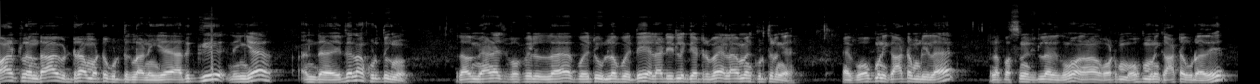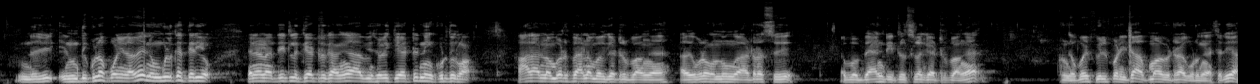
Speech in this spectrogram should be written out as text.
வாலெட்டில் இருந்தால் விட்ரா மட்டும் கொடுத்துக்கலாம் நீங்கள் அதுக்கு நீங்கள் அந்த இதெல்லாம் கொடுத்துக்கணும். அதாவது மேனேஜ் ப்ரொஃபைலில் போயிட்டு உள்ளே போயிட்டு எல்லா டீட்டெயிலும் கேட்டிருப்பேன். எல்லாமே கொடுத்துருங்க நான் இப்போ ஓப்பன் பண்ணி காட்ட முடியல. எல்லாம் பர்சனல் டீட்டெயிலாக இருக்கும். அதனால் ஓப்பன் ஓப்பன் பண்ணி காட்டக்கூடாது. இந்த இதுக்குள்ளே போனீங்கன்னாவே உங்களுக்கே தெரியும். என்னென்ன டீட்டெயில் கேட்டிருக்காங்க அப்படின்னு சொல்லி கேட்டு நீங்கள் கொடுத்துக்கலாம். ஆதார் நம்பர் பேன் நம்பர் கேட்டிருப்பாங்க. அதுக்கப்புறம் வந்து உங்கள் அட்ரஸ்ஸு அப்போ பேங்க் டீட்டெயில்ஸ்லாம் கேட்டிருப்பாங்க. அங்கே போய் ஃபில் பண்ணிவிட்டு அப்புறமா விட்ரா கொடுங்க சரியா?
